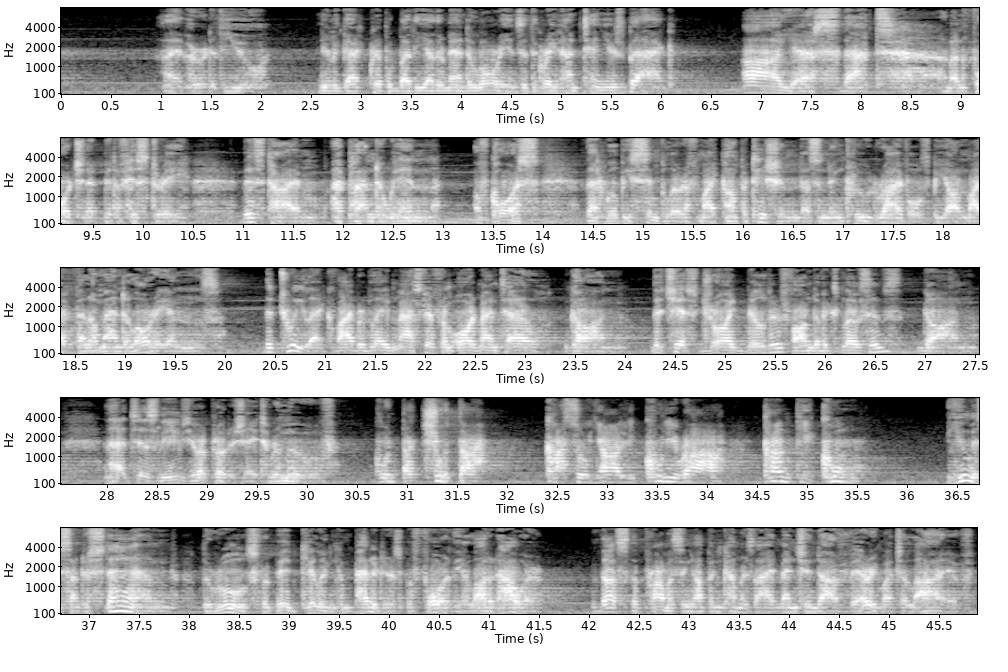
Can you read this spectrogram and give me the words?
I've heard of you. Nearly got crippled by the other Mandalorians at the Great Hunt ten years back. Ah, yes, that. An unfortunate bit of history. This time, I plan to win. Of course, that will be simpler if my competition doesn't include rivals beyond my fellow Mandalorians. The Twi'lek Vibroblade Master from Ord Mantell, gone. The Chiss droid builder fond of explosives, gone. That just leaves your protege to remove. Kuta chuta. Kasuyali kulira. Kanki kum. You misunderstand. The rules forbid killing competitors before the allotted hour. Thus, the promising up-and-comers I mentioned are very much alive.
